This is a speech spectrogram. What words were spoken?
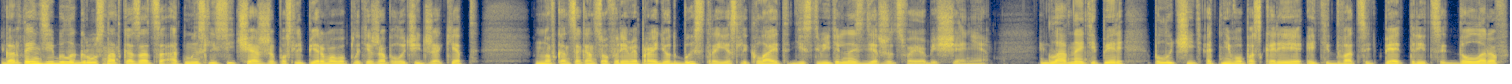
Гортензии было грустно отказаться от мысли сейчас же после первого платежа получить жакет, но в конце концов время пройдет быстро, если Клайд действительно сдержит свое обещание. Главное теперь получить от него поскорее эти 25-30 долларов,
